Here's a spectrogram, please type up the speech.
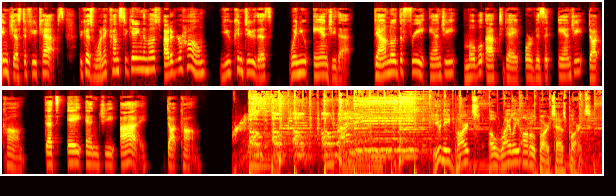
in just a few taps. Because when it comes to getting the most out of your home, you can do this when you Angi that. Download the free Angi mobile app today or visit Angi.com. That's A-N-G-I dot com. Oh, oh, oh, O'Reilly. You need parts? O'Reilly Auto Parts has parts.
